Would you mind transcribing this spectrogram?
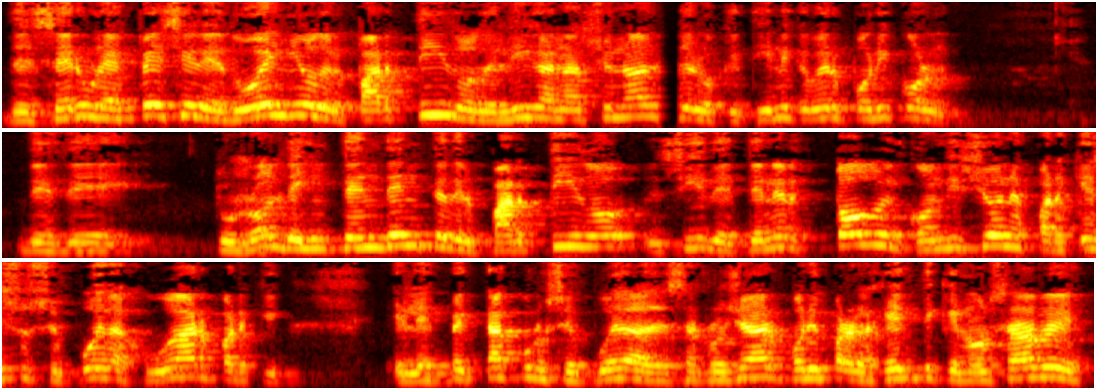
de ser una especie de dueño del partido de Liga Nacional, de lo que tiene que ver por ahí con, desde tu rol de intendente del partido, ¿sí? de tener todo en condiciones para que eso se pueda jugar, para que el espectáculo se pueda desarrollar, por ahí para la gente que no sabe,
